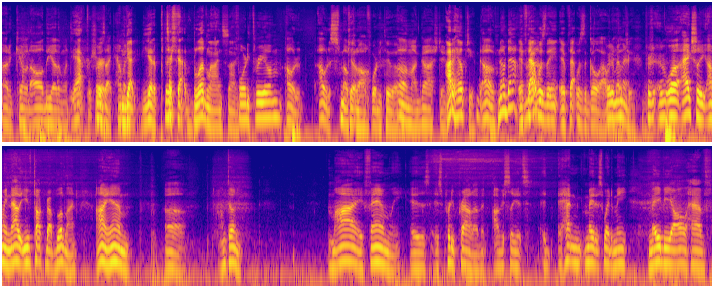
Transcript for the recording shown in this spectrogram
I'd have killed all the other ones. Yeah, for sure. It was like, how you many- got you got to protect that bloodline, son. Forty-three of them. I would have, I would have smoked Killed them all all. forty-two of them. Oh my gosh, dude. I'd have helped you oh, no doubt. if no that doubt. was the if that was the goal. I would have been there. you. For sure. Well, actually, I mean, now that you've talked about Bloodline, I am. Uh, I'm telling you, my family is is pretty proud of it. Obviously, it's it, it hadn't made its way to me. Maybe I'll have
